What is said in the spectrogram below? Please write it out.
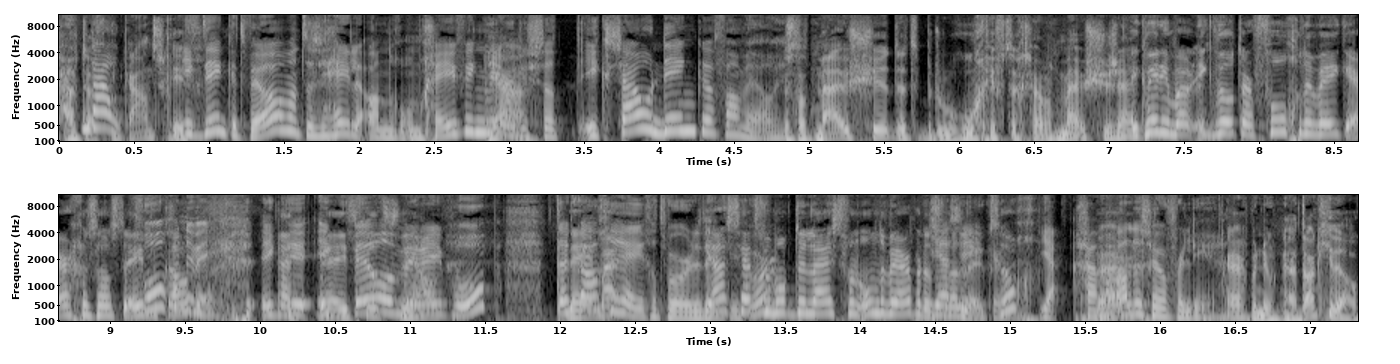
Zuid-Afrikaans nou, gif. Ik denk het wel, want het is een hele andere omgeving weer. Ja. Dus dat, ik zou denken van wel. Dus dat muisje, dat, bedoel, hoe giftig zou dat muisje zijn? Ik weet niet, maar ik wil het daar volgende week ergens als het even Volgende kan. week. Ik, ik Nee, bel hem weer even op. Dat Nee, kan maar- geregeld worden, denk Ja, ik. zet hoor. hem op de lijst van onderwerpen. Dat is wel leuk, toch? Ja, gaan we Ja. alles over leren. Erg benieuwd. Nou, dankjewel.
